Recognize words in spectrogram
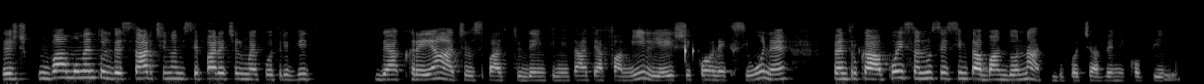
Deci, cumva, în momentul de sarcină, mi se pare cel mai potrivit de a crea acel spațiu de intimitate a familiei și conexiune, pentru ca apoi să nu se simtă abandonat după ce a venit copilul.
